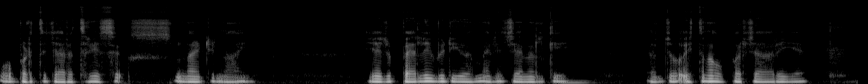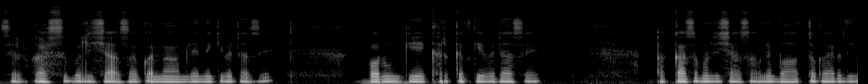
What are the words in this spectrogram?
वो बढ़ते जा रहे थ्री सिक्स नाइन्टी नाइन ये जो पहली वीडियो है मेरे चैनल की, जो इतना ऊपर जा रही है, सिर्फ़ कासिम अली शाह साहब का नाम लेने की वजह से और उनकी एक हरकत की वजह से कासिम अली शाह साहब ने बात तो कर दी,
